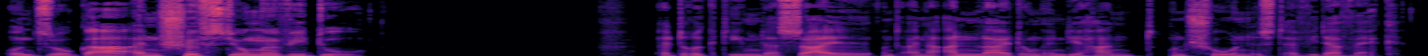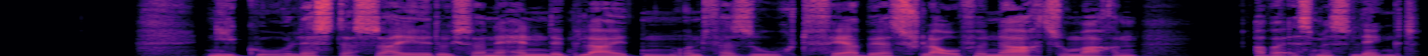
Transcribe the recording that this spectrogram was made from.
Und sogar ein Schiffsjunge wie du. Er drückt ihm das Seil und eine Anleitung in die Hand, und schon ist er wieder weg. Nico lässt das Seil durch seine Hände gleiten und versucht, Fairbärs Schlaufe nachzumachen, aber es misslingt.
